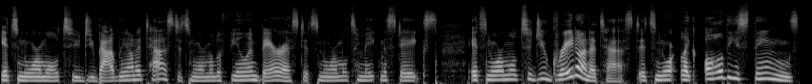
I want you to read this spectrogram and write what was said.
It's normal to do badly on a test. It's normal to feel embarrassed. It's normal to make mistakes. It's normal to do great on a test. It's nor- like all these things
